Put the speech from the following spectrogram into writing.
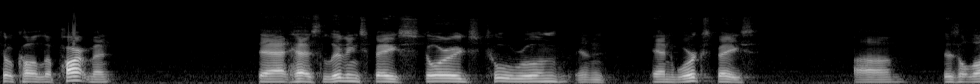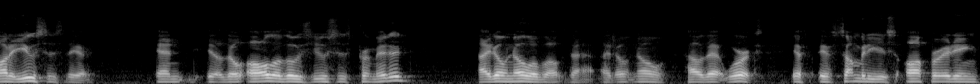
so-called apartment, that has living space, storage, tool room, and, and workspace? Um, there's a lot of uses there. And, all of those uses permitted, I don't know about that. I don't know how that works. If, if somebody is operating,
